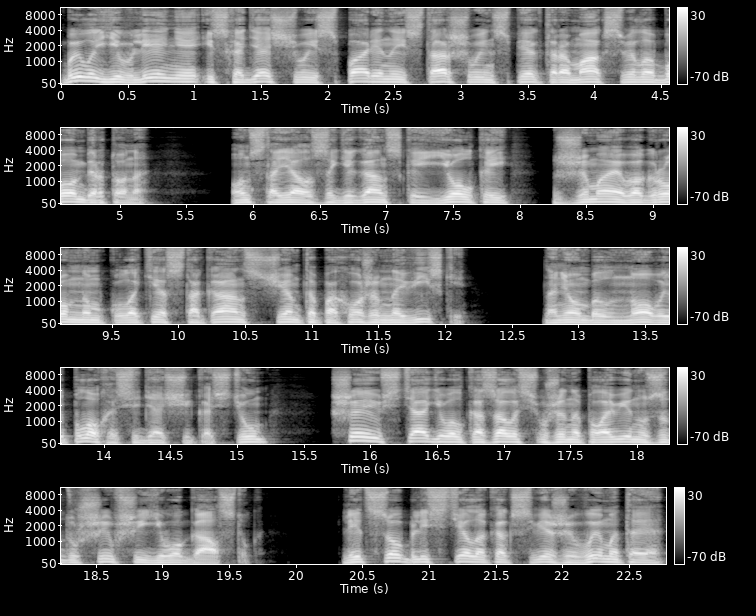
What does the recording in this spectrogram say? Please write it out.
было явление исходящего из париной старшего инспектора Максвелла Бомбертона. Он стоял за гигантской елкой, сжимая в огромном кулаке стакан с чем-то похожим на виски. На нем был новый, плохо сидящий костюм, шею стягивал, казалось, уже наполовину задушивший его галстук. Лицо блестело, как свежевымытое,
